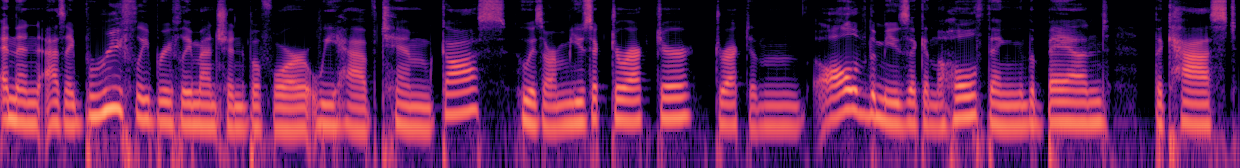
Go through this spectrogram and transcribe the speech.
and then as i briefly briefly mentioned before we have tim goss who is our music director directing all of the music and the whole thing the band the cast.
